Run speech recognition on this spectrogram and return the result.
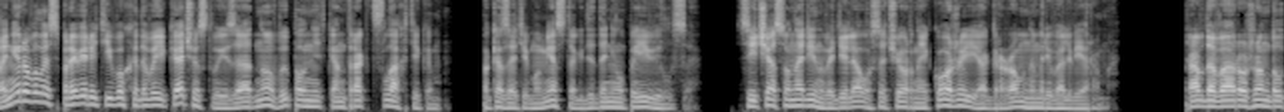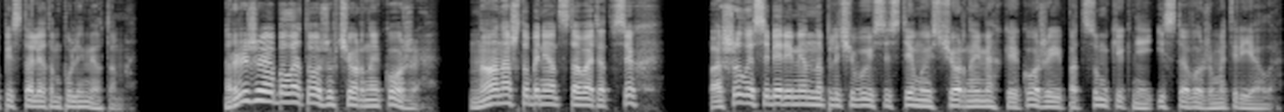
Планировалось проверить его ходовые качества и заодно выполнить контракт с Лахтиком, показать ему место, где Данил появился. Сейчас он один выделялся черной кожей и огромным револьвером. Правда, вооружен был пистолетом-пулеметом. Рыжая была тоже в черной коже, но она, чтобы не отставать от всех, пошила себе ременно-плечевую систему из черной мягкой кожи и подсумки к ней из того же материала.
